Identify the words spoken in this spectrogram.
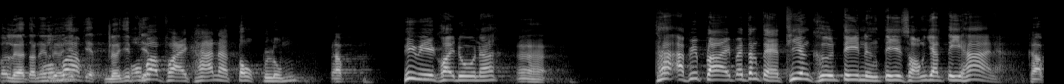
ก็เหลือตอนนี้เหลือผมว่า27เหลือ27 ผมว่าฝ่ายค้านน่ะตกหลุม ครับพี่วีคอยดูนะ อ่าฮะถ้าอภิปรายไปตั้งแต่เที่ยงคืนตีหนึ่งตีสองยันตีห้าเนี่ยครับ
